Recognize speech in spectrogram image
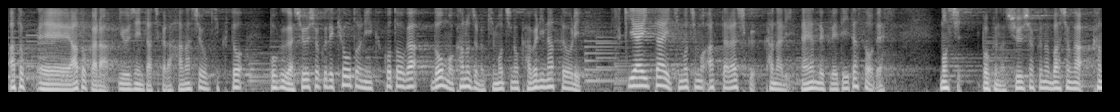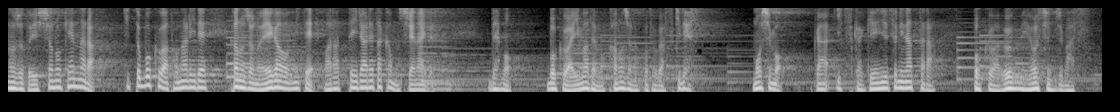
あと、えー後から友人たちから話を聞くと僕が就職で京都に行くことがどうも彼女の気持ちの壁になっており付き合いたい気持ちもあったらしくかなり悩んでくれていたそうです。もし僕の就職の場所が彼女と一緒の件ならきっと僕は隣で彼女の笑顔を見て笑っていられたかもしれないです。でも僕は今でも彼女のことが好きです。もしもがいつか現実になったら僕は運命を信じます。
